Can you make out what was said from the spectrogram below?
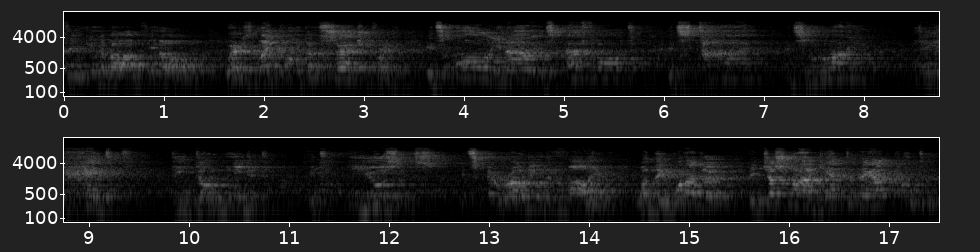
thinking about, you know, where is my content, searching for it. It's all, you know, it's effort, it's time, it's money. They hate it. They don't need it. It's useless. It's eroding the value. What they want to do, they just want to get to their content.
